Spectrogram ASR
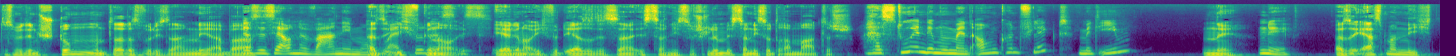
Das mit den Stummen und so, das würde ich sagen, nee, aber. Das ist ja auch eine Wahrnehmung. also ich, genau, Das ist, ja äh, genau, ich würde eher so das sagen, ist doch nicht so schlimm, ist doch nicht so dramatisch. Hast du in dem Moment auch einen Konflikt mit ihm? Nee. Nee. Also erstmal nicht.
